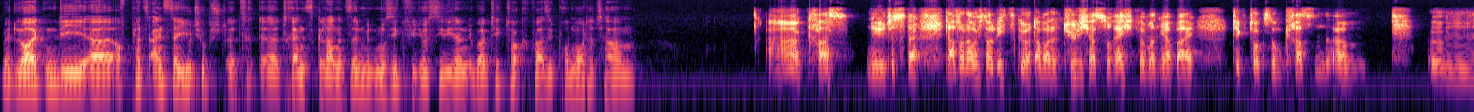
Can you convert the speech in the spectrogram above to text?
mit Leuten, die äh, auf Platz 1 der YouTube-Trends gelandet sind mit Musikvideos, die die dann über TikTok quasi promotet haben. Ah, krass. Nee, das, davon habe ich noch nichts gehört. Aber natürlich hast du recht, wenn man ja bei TikTok so einen krassen, ähm, ähm,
